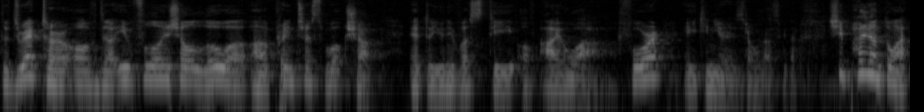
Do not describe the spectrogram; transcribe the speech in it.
the director of the influential lower uh, printers workshop at the University of Iowa for 18 years라고 나왔습니다. 18년 동안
